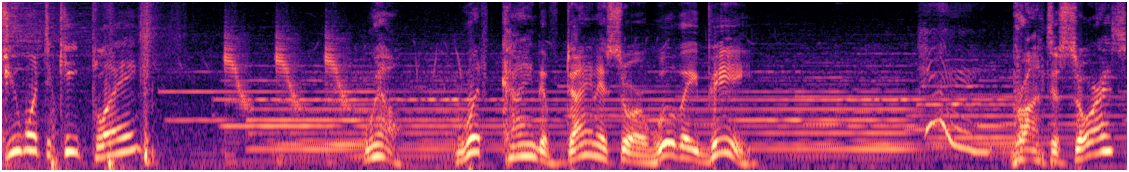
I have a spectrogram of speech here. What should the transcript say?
Do you want to keep playing? Well, what kind of dinosaur will they be? Brontosaurus?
